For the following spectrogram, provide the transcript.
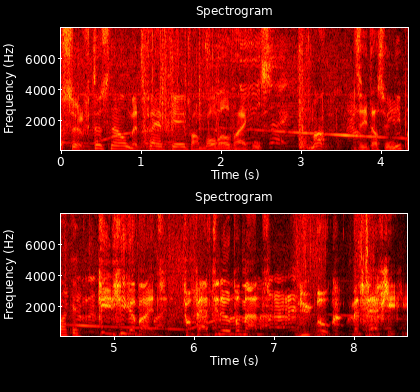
Surf te snel met 5G van Mobile Vikings. Maar ziet als u niet pakken. 10 gigabyte voor 15 euro per maand. Nu ook met 5G.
